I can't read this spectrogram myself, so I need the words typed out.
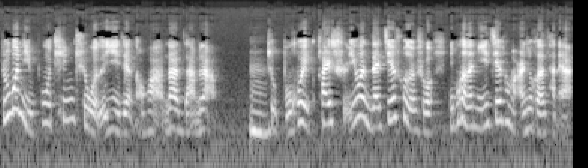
如果你不听取我的意见的话，那咱们俩，嗯，就不会开始，因为你在接触的时候，你不可能你一接触马上就和他谈恋爱，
